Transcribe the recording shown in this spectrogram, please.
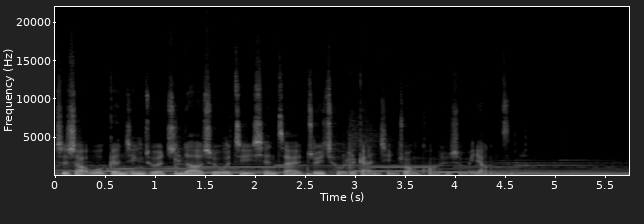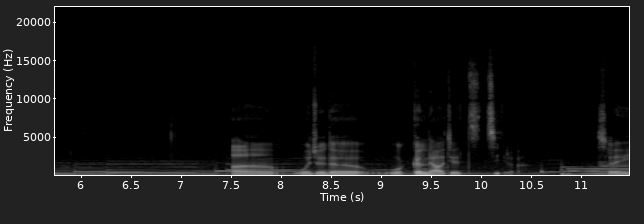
至少我更清楚的知道是我自己现在追求的感情状况是什么样子了。呃，我觉得我更了解自己了，所以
